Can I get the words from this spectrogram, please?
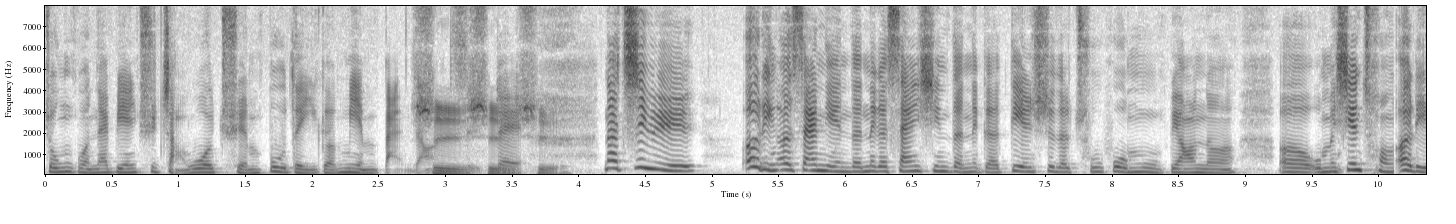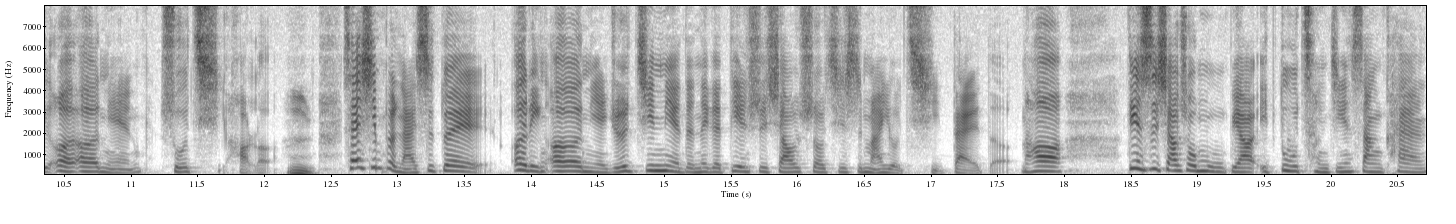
中国那边去掌握全部的一个面板这样子，是是是。那至于二零二三年的那个三星的那个电视的出货目标呢？呃，我们先从二零二二年说起好了。嗯，三星本来是对二零二二年，就是今年的那个电视销售，其实蛮有期待的。然后电视销售目标一度曾经上看。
